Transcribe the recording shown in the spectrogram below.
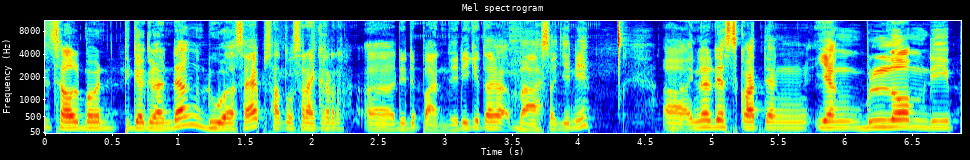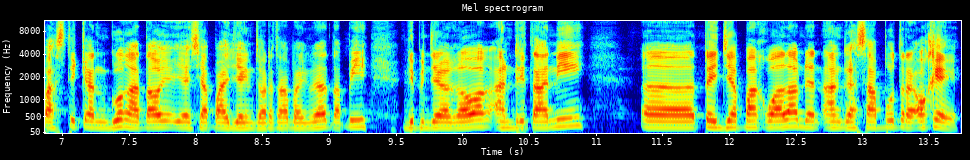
selalu bermain tiga gelandang, dua sayap, satu striker eh, di depan. Jadi kita bahas aja nih. Eh, ini ada squad yang yang belum dipastikan. Gue nggak tahu ya, siapa aja yang coret siapa yang enggak, tapi di penjaga gawang Andri Tani, eh, Teja Pakualam dan Angga Saputra. Oke,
